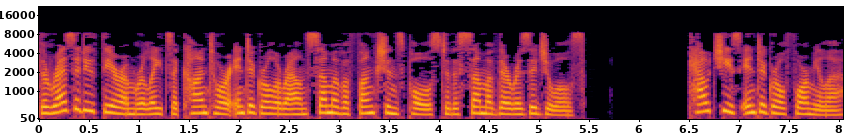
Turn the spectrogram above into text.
The residue theorem relates a contour integral around some of a function's poles to the sum of their residuals. Cauchy's integral formula.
